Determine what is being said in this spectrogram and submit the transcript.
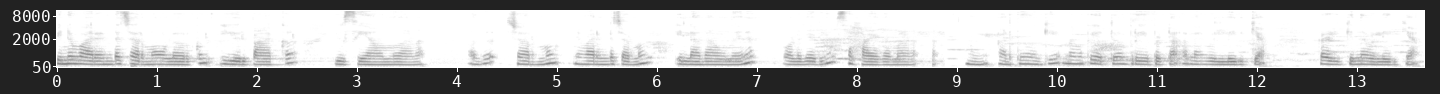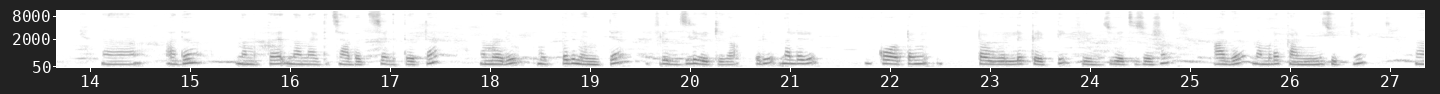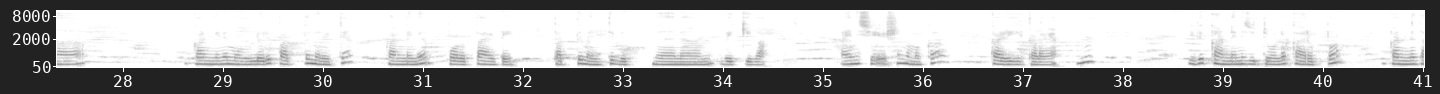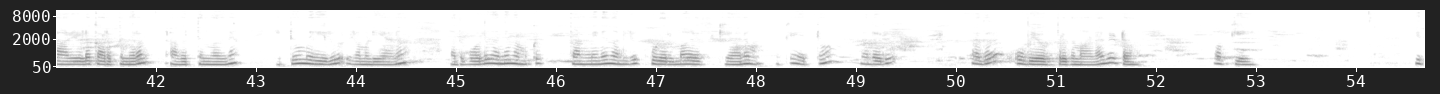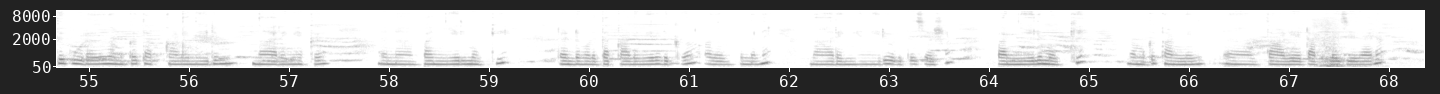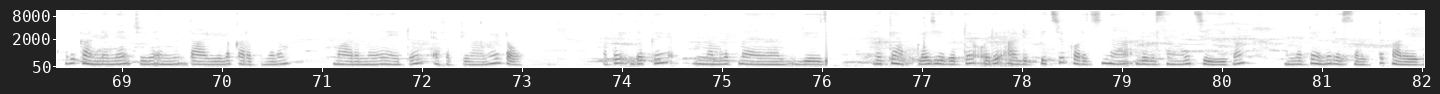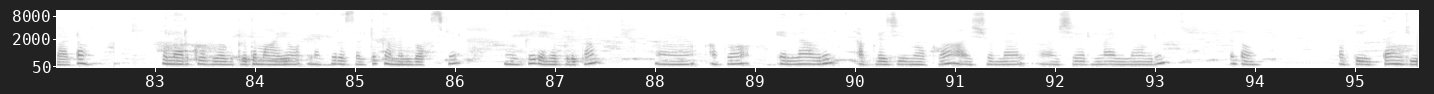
പിന്നെ വരണ്ട ചർമ്മം ഉള്ളവർക്കും ഈ ഒരു പാക്ക് യൂസ് ചെയ്യാവുന്നതാണ്. അത് ചർമ്മം വരണ്ട ചർമ്മം ഇല്ലാതാവുന്നതിന് വളരെയധികം സഹായകമാണ്. അടുത്ത് നോക്കി. നമുക്ക് ഏറ്റവും പ്രിയപ്പെട്ട അല്ല വെള്ളിരിക്ക കഴിക്കുന്ന വെള്ളിരിക്ക. അത് നമുക്ക് നന്നായിട്ട് ചതച്ചെടുത്തിട്ട് നമ്മളൊരു മുപ്പത് മിനിറ്റ് ഫ്രിഡ്ജിൽ വെക്കുക. ഒരു നല്ലൊരു കോട്ടൺ ടവലിൽ കെട്ടി ഫ്രിഡ്ജ് വെച്ച ശേഷം അത് നമ്മുടെ കണ്ണിന് ചുറ്റും കണ്ണിന് മുകളിലൊരു പത്ത് മിനിറ്റ് കണ്ണിന് പുറത്തായിട്ടേ പത്ത് മിനിറ്റ് വെക്കുക. അതിന് ശേഷം നമുക്ക് കഴുകിക്കളയാം. ഇത് കണ്ണിന് ചുറ്റുമുള്ള കറുപ്പ് കണ്ണിന് താഴെയുള്ള കറുപ്പ് നിറം അകറ്റുന്നതിന് ഏറ്റവും വലിയൊരു റെമഡിയാണ് അതുപോലെ തന്നെ നമുക്ക് കണ്ണിന് നല്ലൊരു കുളിർമ ലഭിക്കാനും ഒക്കെ ഏറ്റവും നല്ലൊരു അത് ഉപയോഗപ്രദമാണ് കേട്ടോ. ഓക്കെ ഇത് കൂടാതെ നമുക്ക് തക്കാളി നീരും നാരങ്ങയൊക്കെ പിന്നെ പഞ്ഞിയിൽ മുക്കി രണ്ടും കൂടെ തക്കാളി നീര് എടുക്കുക. അതോടൊപ്പം തന്നെ നാരങ്ങ നീരും എടുത്ത ശേഷം പഞ്ഞിയിൽ മുക്കി നമുക്ക് കണ്ണിന് താഴെയായിട്ട് അപ്ലൈ ചെയ്താൽ അത് കണ്ണിന് താഴെയുള്ള കറുപ്പ് നിറം മാറുന്നതിന് ഏറ്റവും എഫക്റ്റീവാണ് കേട്ടോ. അപ്പോൾ ഇതൊക്കെ നമ്മൾ ഉപയോഗിച്ച് ഇതൊക്കെ അപ്ലൈ ചെയ്തിട്ട് ഒരു അടുപ്പിച്ച് കുറച്ച് ദിവസങ്ങൾ ചെയ്യുക. എന്നിട്ട് അതിന്റെ റിസൾട്ട് പറയുക കേട്ടോ. എല്ലാവർക്കും ഉപയോഗപ്രദമായോ എന്നൊക്കെ റിസൾട്ട് കമന്റ് ബോക്സിൽ നിങ്ങൾക്ക് രേഖപ്പെടുത്താം. അപ്പോൾ എല്ലാവരും അപ്ലൈ ചെയ്ത് നോക്കുക. ആവശ്യമുള്ള ആവശ്യമുള്ള എല്ലാവരും കേട്ടോ. Okay thank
